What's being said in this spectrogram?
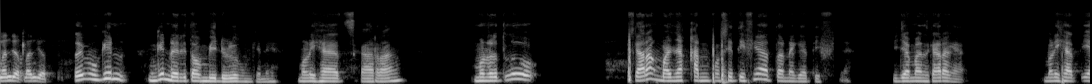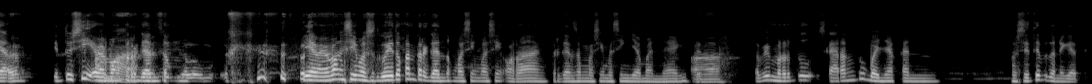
lanjut lanjut. tapi mungkin mungkin dari Tombi dulu mungkin ya melihat sekarang. Menurut lu sekarang banyakkan positifnya atau negatifnya? Di zaman sekarang ya? Melihat ya Eh, itu sih Sama memang tergantung sih kalau ya memang sih maksud gue itu kan tergantung masing-masing orang tergantung masing-masing zamannya gitu. Ah, tapi menurut tuh sekarang tuh banyakkan positif atau negatif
